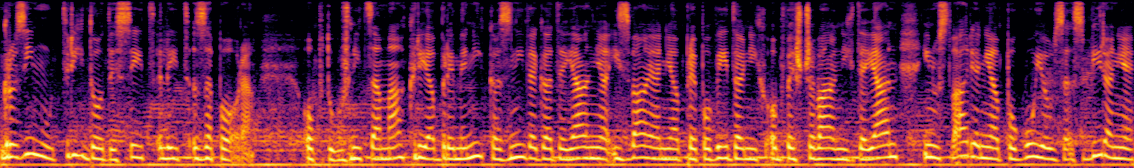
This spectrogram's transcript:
Grozi mu 3 do 10 let zapora. Obtožnica Makrija bremeni kaznivega dejanja izvajanja prepovedanih obveščevalnih dejanj in ustvarjanja pogojev za zbiranje,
